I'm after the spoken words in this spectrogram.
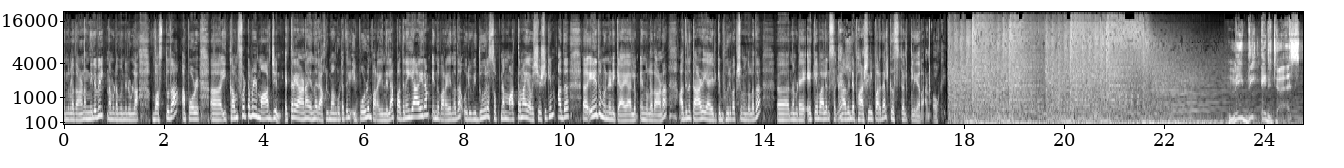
എന്നുള്ളതാണ് നിലവിൽ നമ്മുടെ മുന്നിലുള്ള വസ്തുത. അപ്പോൾ ഈ കംഫർട്ടബിൾ മാർജിൻ എത്രയാണ് എന്ന് രാഹുൽ മാങ്കൂട്ടത്തിൽ ഇപ്പോഴും പറയുന്നില്ല. പതിനയ്യായിരം എന്ന് പറയുന്നത് ഒരു വിദൂര സ്വപ്നം മാത്രമായി അവശേഷിക്കും. അത് ഏത് മുന്നണിക്കായാലും എന്നുള്ളതാണ്. അതിന് താഴെയായിരിക്കും ഭൂരിപക്ഷം എന്നുള്ളത്. നമ്മുടെ എ കെ ബാലൻ സഖാവിന്റെ ഭാഷയിൽ പറഞ്ഞാൽ ക്രിസ്റ്റൽ ക്ലിയർ ആണ്. Okay Meet the editors.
